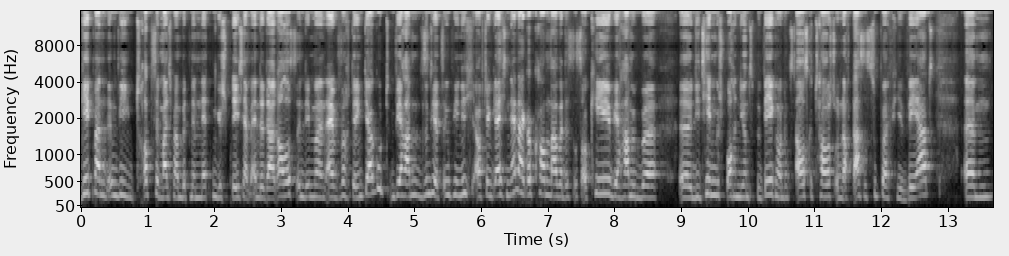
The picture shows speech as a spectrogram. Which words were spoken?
geht man irgendwie trotzdem manchmal mit einem netten Gespräch am Ende da raus, indem man einfach denkt, ja gut, wir haben, sind jetzt irgendwie nicht auf den gleichen Nenner gekommen, aber das ist okay. Wir haben über äh, die Themen gesprochen, die uns bewegen und uns ausgetauscht und auch das ist super viel wert. Ähm,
